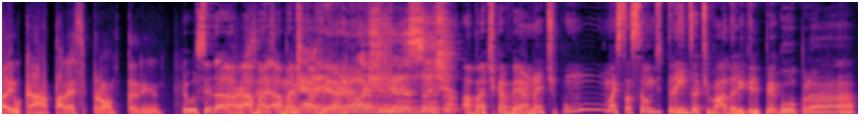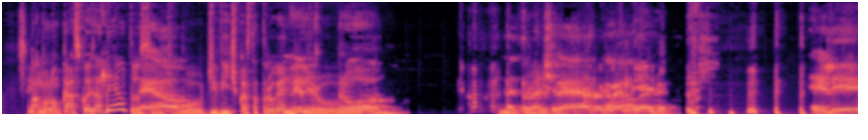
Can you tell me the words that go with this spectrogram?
aí o carro aparece pronto, tá ligado? Eu sei da a, Acho a, a Batcaverna. É, eu acho um- interessante. A Batcaverna é tipo um- uma estação de trem desativada ali que ele pegou pra, pra colocar as coisas dentro, assim. É, tipo, divide com a Tatrogania. o- Metrô. Metrô antiver. Ele.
